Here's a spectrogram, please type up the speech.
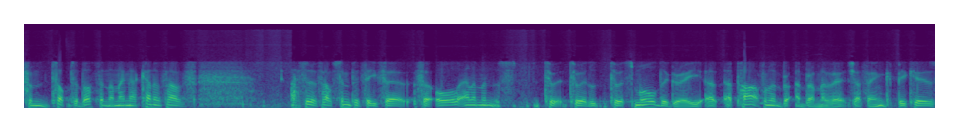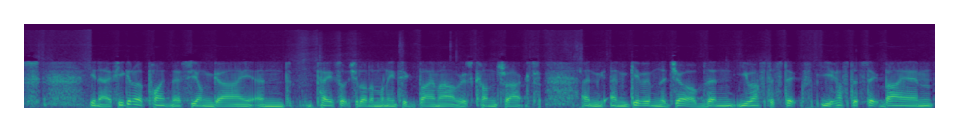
from top to bottom. I mean, I kind of have I sort of have sympathy for, for all elements to to a, to a small degree, uh, apart from Abramovich, I think, because you know if you're going to appoint this young guy and pay such a lot of money to buy him out of his contract and and give him the job, then you have to stick you have to stick by him.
